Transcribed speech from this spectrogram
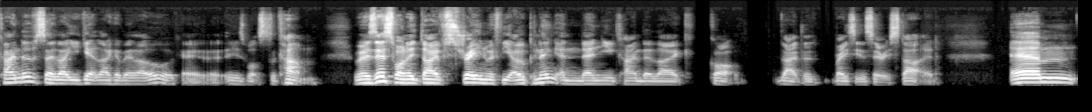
kind of. So like you get like a bit like oh okay, here's what's to come. Whereas this one it dives straight in with the opening and then you kind of like got like the basically the series started. Um.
